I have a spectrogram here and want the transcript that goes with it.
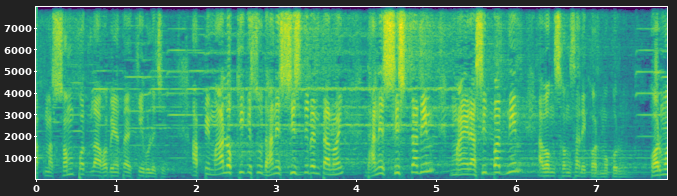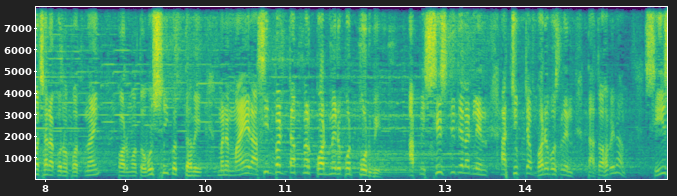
আপনার সম্পদ লাভ হবে না, তাই কে বলেছে? আপনি মা লক্ষ্মীকে শুধু ধানের শীষ দেবেন তা নয়, ধানের শীষটা দিন, মায়ের আশীর্বাদ নিন এবং সংসারে কর্ম করুন। কর্ম ছাড়া কোনো পথ নাই, কর্ম তো অবশ্যই করতে হবে। মানে মায়ের আশীর্বাদটা আপনার কর্মের ওপর পড়বে। আপনি শীষ দিতে লাগলেন আর চুপচাপ ঘরে বসলেন, তা তো হবে না। শীষ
